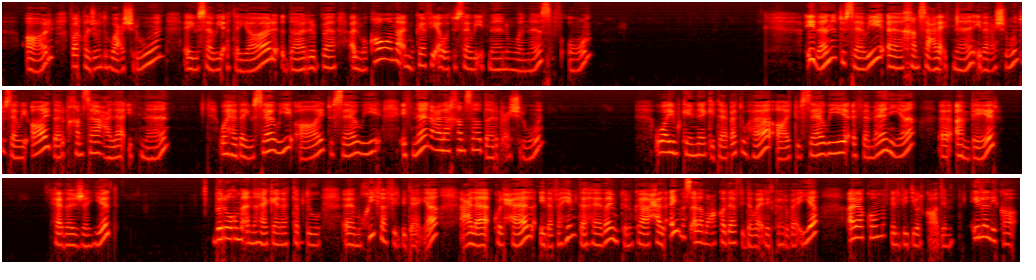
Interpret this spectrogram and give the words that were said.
R فرق الجهد هو عشرون آه، يساوي التيار ضرب المقاومة المكافئة وتساوي اثنان ونصف أوم. إذا تساوي آه، خمسة على اثنان. إذا عشرون تساوي I ضرب خمسة على اثنان. وهذا يساوي I تساوي اثنان على خمسة ضرب عشرون. ويمكن كتابتها I تساوي ثمانية آه، أمبير. هذا جيد. بالرغم أنها كانت تبدو آه، مخيفة في البداية على كل حال إذا فهمت هذا يمكنك حل أي مسألة معقدة في الدوائر الكهربائية. أراكم في الفيديو القادم. إلى اللقاء.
